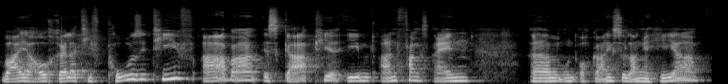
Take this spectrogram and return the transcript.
war ja auch relativ positiv, aber es gab hier eben anfangs einen ähm, und auch gar nicht so lange her,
